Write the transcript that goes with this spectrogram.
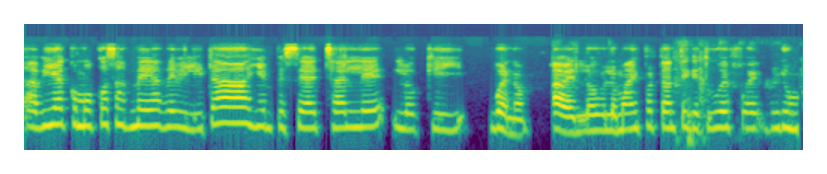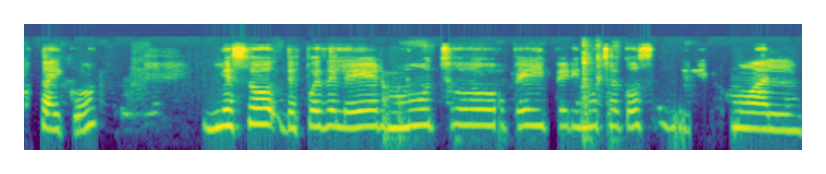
había como cosas medias debilitadas y empecé a echarle lo que, bueno, a ver, lo, más importante que tuve fue un mosaico, y eso, después de leer mucho paper y mucha cosa, como al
